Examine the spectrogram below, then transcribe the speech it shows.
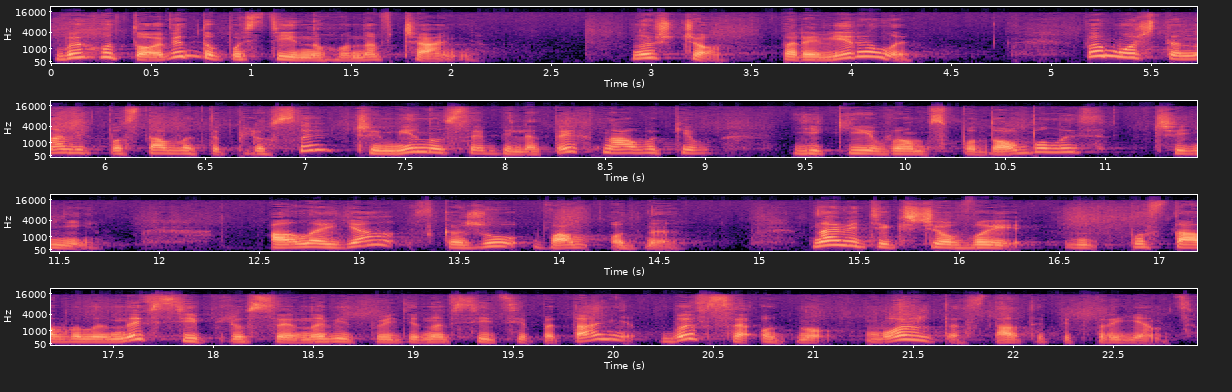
Ви готові до постійного навчання? Ну що, перевірили? Ви можете навіть поставити плюси чи мінуси біля тих навиків, які вам сподобались чи ні. Але я скажу вам одне: навіть якщо ви поставили не всі плюси на відповіді на всі ці питання, ви все одно можете стати підприємцем.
